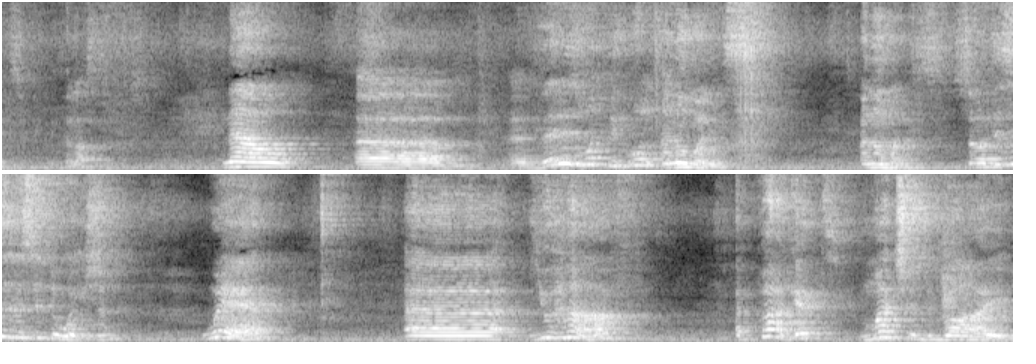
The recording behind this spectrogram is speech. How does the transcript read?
basically, the last. one. Now uh, there is what we call anomalies. Anomalies. So this is a situation where uh, you have a packet matched by,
